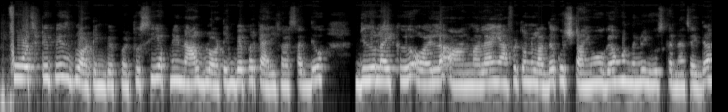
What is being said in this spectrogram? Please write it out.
fourth tip is blotting paper ਤੁਸੀਂ ਆਪਣੇ ਨਾਲ ਬਲੌਟਿੰਗ ਪੇਪਰ ਕੈਰੀ ਕਰ ਸਕਦੇ ਹੋ ਜਦੋਂ ਲਾਈਕ ਆਇਲ ਆਉਣ ਵਾਲਾ ਹੈ ਜਾਂ ਫਿਰ ਤੁਹਾਨੂੰ ਲੱਗਦਾ ਕੁਝ ਟਾਈਮ ਹੋ ਗਿਆ ਹੁਣ ਮੈਨੂੰ ਯੂਜ਼ ਕਰਨਾ ਚਾਹੀਦਾ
